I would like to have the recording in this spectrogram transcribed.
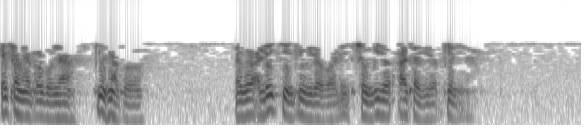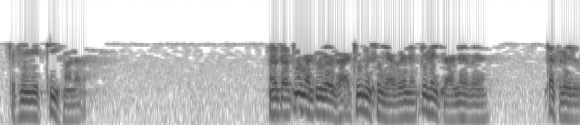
လက်ဆောင်တဲ့ပုဂ္ဂိုလ်များပြည့်မှတ်ကိုတော့အလေးကျင့်ပြုပြီးတော့ဟောလေခြုံပြီးတော့အားဆက်ပြီးတော့ဖြစ်နေတာတဖြည်းဖြည်းတိမှလာတာနောက်တော့ပြည့်မှတ်တွေ့တဲ့အခါအထူးမဆင်ရပဲနဲ့ပြစ်လိုက်တာနဲ့ပဲတက်ကလေးကို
